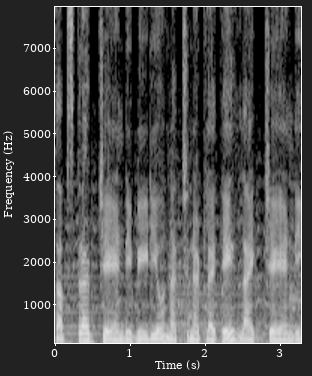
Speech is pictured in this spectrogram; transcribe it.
సబ్స్క్రైబ్ చేయండి. వీడియో నచ్చినట్లయితే లైక్ చేయండి.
